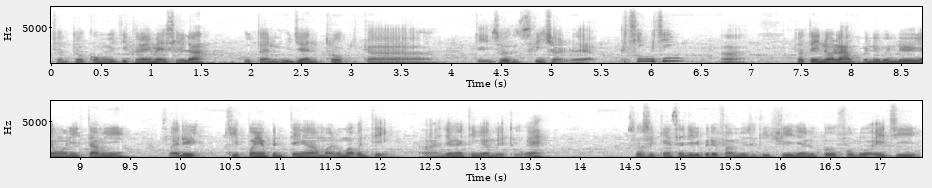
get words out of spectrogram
Contoh komuniti climax ialah hutan hujan tropika. Okay, so screenshot dia. Kecing kecing. Ha. So tengoklah benda-benda yang warna hitam ni sebab dia key point yang penting lah, maklumat penting. Ha, jangan tinggal benda tu eh. So sekian saja daripada Fahmi Zulkifli. Jangan lupa follow IG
